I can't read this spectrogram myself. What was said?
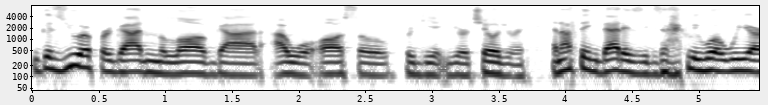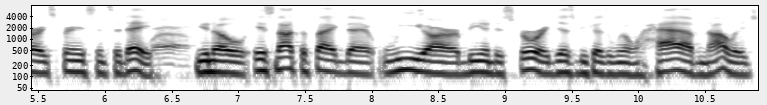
Because you have forgotten the law of God, I will also forget your children. And I think that is exactly what we are experiencing today. Wow. You know, it's not the fact that we are being destroyed just because we don't have knowledge.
